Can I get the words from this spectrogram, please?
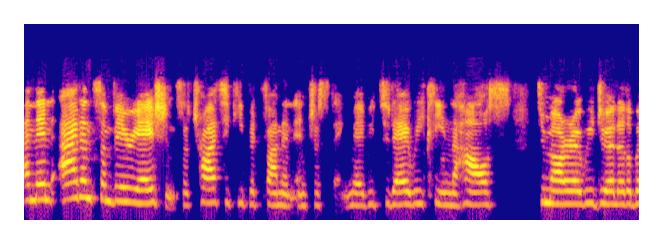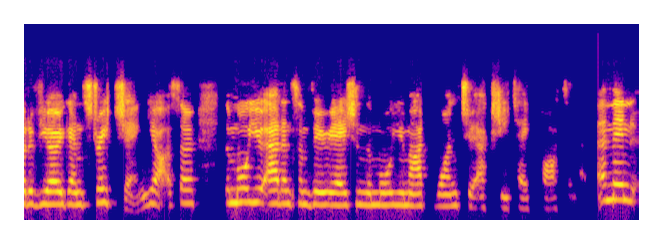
And then add in some variation. So try to keep it fun and interesting. Maybe today we clean the house, tomorrow we do a little bit of yoga and stretching. Yeah. So the more you add in some variation, the more you might want to actually take part in it. And then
